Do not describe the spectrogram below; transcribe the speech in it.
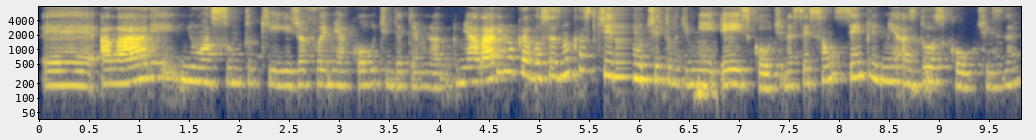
é, a Lari, em um assunto que já foi minha coach em determinado. Minha Lari nunca, vocês nunca tiram o título de minha ex-coach, né? Vocês são sempre minha, as duas coaches, né?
